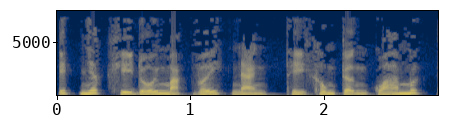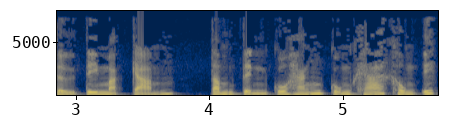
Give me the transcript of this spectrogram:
ít nhất khi đối mặt với nàng thì không cần quá mức tự ti mặc cảm, tâm tình của hắn cũng khá không ít.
